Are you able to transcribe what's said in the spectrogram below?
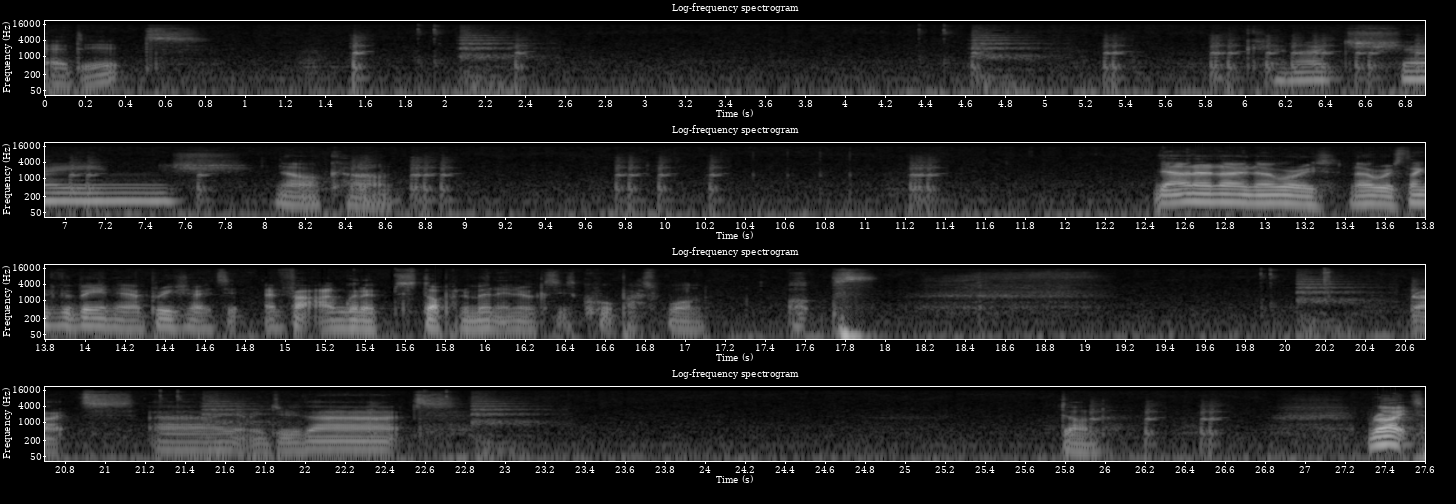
edit. Can I change? No, I can't. No, no, no, no worries, no worries. Thank you for being here. I appreciate it. In fact, I'm going to stop in a minute because it's quarter past one. Oops. Right, uh, let me do that. Done. Right,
